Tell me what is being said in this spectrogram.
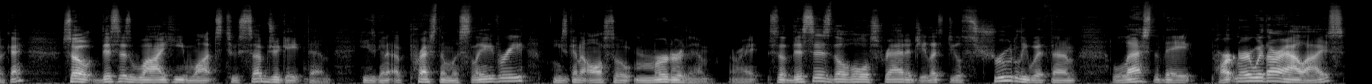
Okay? So, this is why he wants to subjugate them. He's going to oppress them with slavery. He's going to also murder them. All right? So, this is the whole strategy. Let's deal shrewdly with them, lest they partner with our allies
